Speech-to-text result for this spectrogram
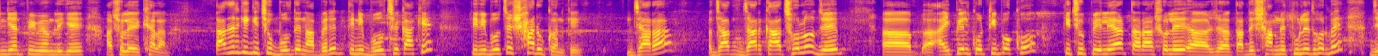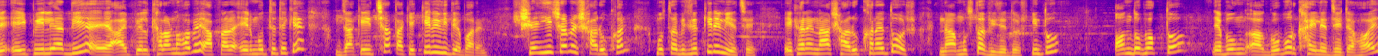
ইন্ডিয়ান প্রিমিয়াম লিগে আসলে খেলান? তাদেরকে কিছু বলতে না পেরে তিনি বলছে কাকে? তিনি বলছে শাহরুখ খানকে। যারা, যার যার কাজ হলো যে আইপিএল কর্তৃপক্ষ কিছু প্লেয়ার তারা আসলে তাদের সামনে তুলে ধরবে যে এই প্লেয়ার দিয়ে আইপিএল খেলানো হবে। আপনারা এর মধ্যে থেকে যাকে ইচ্ছা তাকে কিনে নিতে পারেন। সেই হিসাবে শাহরুখ খান মুস্তাফিজকে কিনে নিয়েছে। এখানে না শাহরুখ খানের দোষ, না মুস্তাফিজের দোষ। কিন্তু অন্ধভক্ত এবং গোবর খাইলে যেটা হয়,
